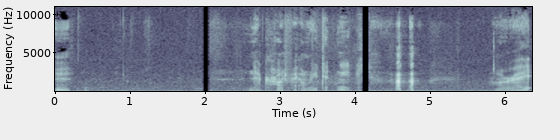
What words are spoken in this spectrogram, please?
Hmm. Necron family technique. Alright.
